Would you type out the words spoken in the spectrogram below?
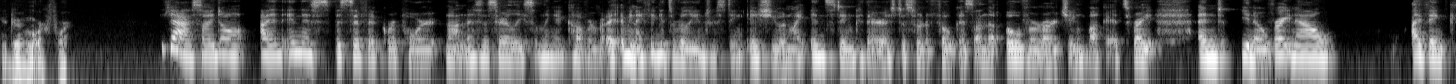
you're doing work for yeah, so I don't, I, in this specific report, not necessarily something I cover, but I, I, mean, I think it's a really interesting issue. And my instinct there is to sort of focus on the overarching buckets, right? And, you know, right now, I think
